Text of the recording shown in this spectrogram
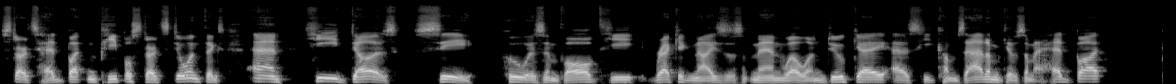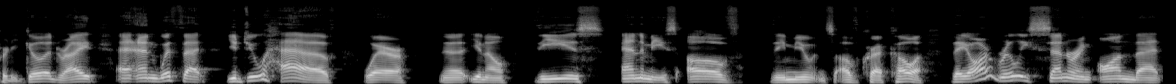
starts headbutting people, starts doing things. And he does see who is involved. He recognizes Manuel Enduque as he comes at him, gives him a headbutt. Pretty good, right? And, and with that, you do have where, uh, you know, these enemies of the mutants of Krakoa, they are really centering on that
